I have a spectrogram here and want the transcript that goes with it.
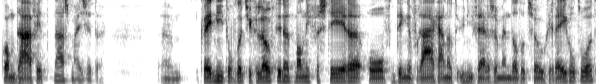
kwam David naast mij zitten. Um, ik weet niet of dat je gelooft in het manifesteren of dingen vragen aan het universum en dat het zo geregeld wordt.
